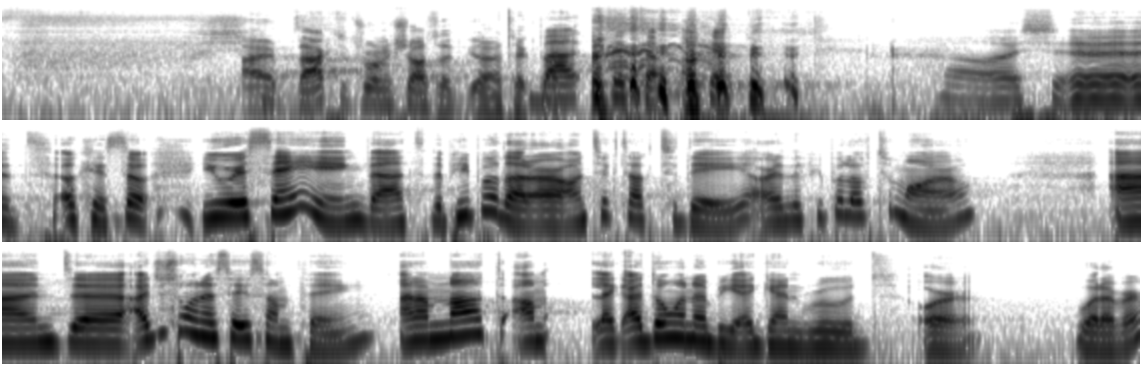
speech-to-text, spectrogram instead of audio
all right, back to throwing shots at uh, TikTok. Back TikTok. Okay. oh shit. Okay, so you were saying that the people that are on TikTok today are the people of tomorrow. And uh, I just want to say something. And I'm not I'm like I don't want to be again rude or whatever.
